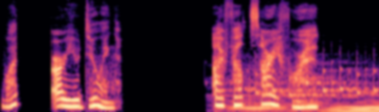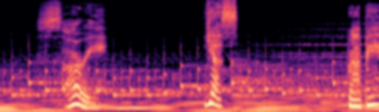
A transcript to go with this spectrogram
what are you doing? I felt sorry for it. Sorry. Yes. Rapi,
